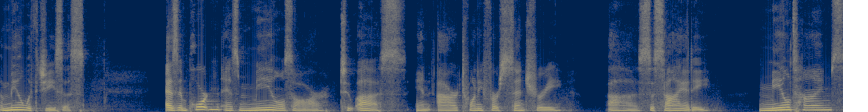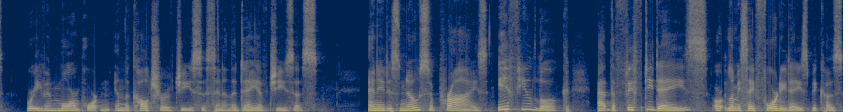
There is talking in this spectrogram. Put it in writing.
A meal with Jesus. As important as meals are to us in our 21st century uh, society, meal times were even more important in the culture of Jesus and in the day of Jesus. And it is no surprise if you look at the 50 days, or let me say 40 days, because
